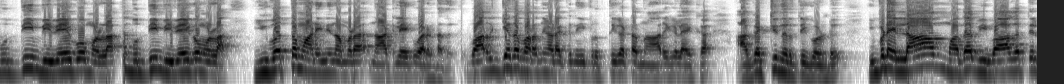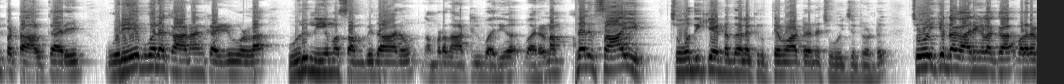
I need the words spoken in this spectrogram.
ബുദ്ധിയും വിവേകവുമുള്ള ബുദ്ധിയും വിവേകവുമുള്ള യുവത്വമാണ് ഇനി നമ്മുടെ നാട്ടിലേക്ക് വരേണ്ടത്. വർഗീയത പറഞ്ഞു കിടക്കുന്ന ഈ വൃത്തികെട്ട നാറികളെയൊക്കെ അകറ്റി നിർത്തിക്കൊണ്ട് ഇവിടെ എല്ലാ മതവിഭാഗത്തിൽപ്പെട്ട ആൾക്കാരെയും ഒരേപോലെ കാണാൻ കഴിവുള്ള ഒരു നിയമ സംവിധാനവും നമ്മുടെ നാട്ടിൽ വരിക വരണം. എന്തായാലും സായി ചോദിക്കേണ്ടത് നല്ല കൃത്യമായിട്ട് തന്നെ ചോദിച്ചിട്ടുണ്ട്. ചോദിക്കേണ്ട കാര്യങ്ങളൊക്കെ വളരെ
